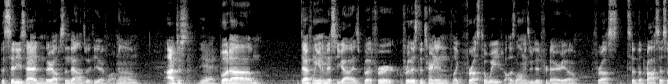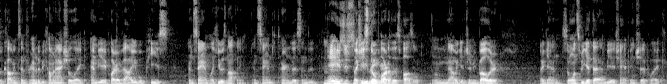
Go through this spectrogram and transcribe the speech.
the city's had their ups and downs with you, um, I'm just yeah. but um, definitely gonna miss you guys. But for for this to turn in like for us to wait as long as we did for Dario, for us to the process of Covington, for him to become an actual like NBA player, a valuable piece, and Sam like he was nothing, and Sam to turn this into Yeah, he's just like he's still part of this puzzle. And now we get Jimmy Butler again. So once we get that NBA championship, like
